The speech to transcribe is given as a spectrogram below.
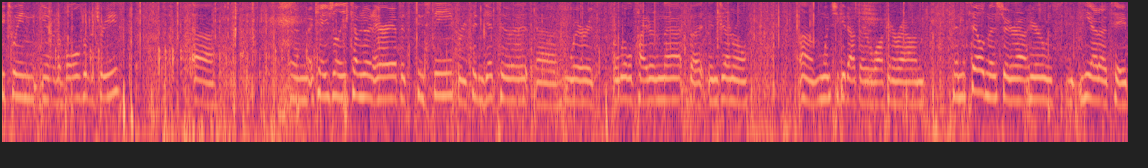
between you know the boles of the trees. Uh, and occasionally you come to an area if it's too steep or you couldn't get to it uh, where it's a little tighter than that. But in general, um, once you get out there walking around, and the sale administrator out here was he had a tape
